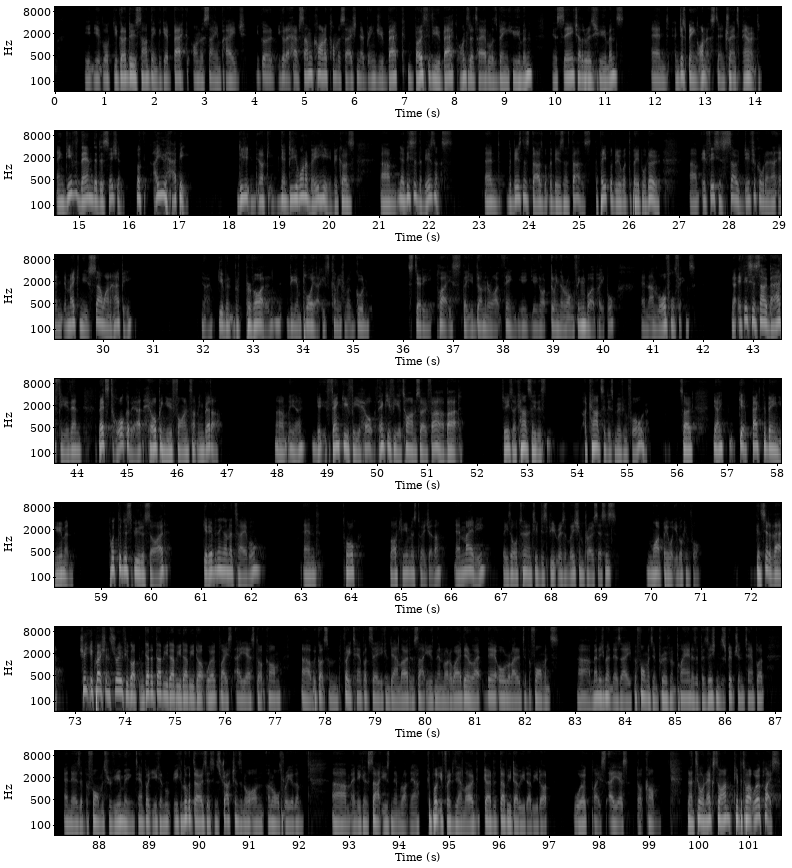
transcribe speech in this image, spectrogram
you, you look, you've got to do something to get back on the same page you got you got to have some kind of conversation that brings you back, both of you back onto the table as being human and seeing each other as humans, and and just being honest and transparent, and give them the decision. Look, are you happy? Do you like, do you want to be here? Because um, you know this is the business, and the business does what the business does. The people do what the people do. Um, if this is so difficult and, and making you so unhappy, you know, given provided the employer is coming from a good, steady place that you've done the right thing, you, are not doing the wrong thing by people and unlawful things. Now, if this is so bad for you, then let's talk about helping you find something better. Um, you know, thank you for your help. Thank you for your time so far, but geez, I can't see this. I can't see this moving forward. So, you know, get back to being human. Put the dispute aside get everything on the table and talk like humans to each other. And maybe these alternative dispute resolution processes might be what you're looking for. Consider that. Shoot your questions through if you've got them. Go to www.workplaceas.com. Uh, we've got some free templates there you can download and start using them right away. They're, they're all related to performance uh, management. There's a performance improvement plan, there's a position description template, and there's a performance review meeting template. You can you can look at those. There's instructions on all, on, on all three of them, um, and you can start using them right now. Completely free to download. Go to www.workplaceas.com. And until next time, keep a tight workplace.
